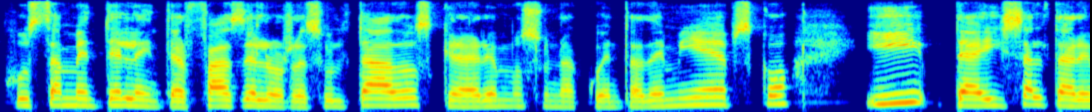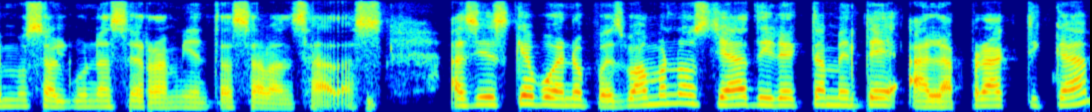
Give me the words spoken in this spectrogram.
justamente la interfaz de los resultados. Crearemos una cuenta de mi EBSCO y de ahí saltaremos algunas herramientas avanzadas. Así es que, bueno, pues vámonos ya directamente a la práctica.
